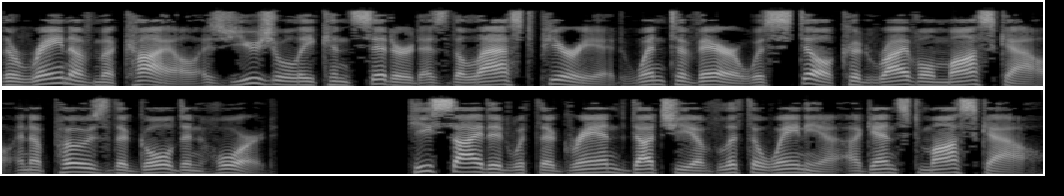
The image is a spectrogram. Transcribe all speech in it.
The reign of Mikhail is usually considered as the last period when Tver was still could rival Moscow and oppose the Golden Horde. He sided with the Grand Duchy of Lithuania against Moscow,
